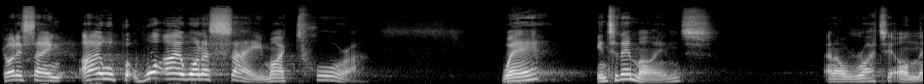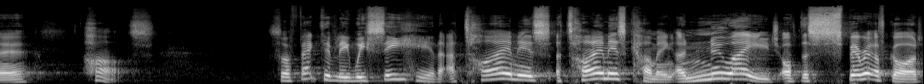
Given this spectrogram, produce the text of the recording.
God is saying, I will put what I want to say, my Torah. Where? Into their minds and I'll write it on their hearts. So effectively, we see here that a time is, a time is coming, a new age of the Spirit of God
